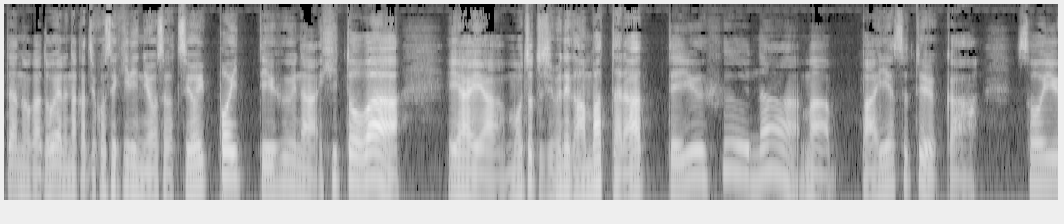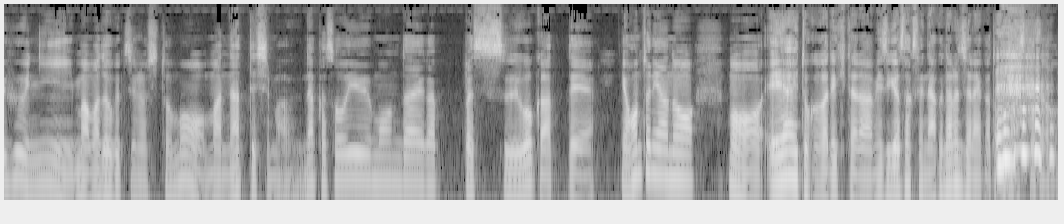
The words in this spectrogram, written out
たのがどうやらなんか自己責任の要素が強いっぽいっていう風な人は、いやいや、もうちょっと自分で頑張ったらっていう風な、まあ、バイアスというか、そういう風に、まあ、窓口の人も、まあ、なってしまう。なんかそういう問題がやっぱりすごくあって、いや、本当にあの、もう AI とかができたら水際作戦なくなるんじゃないかと思いますけど。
